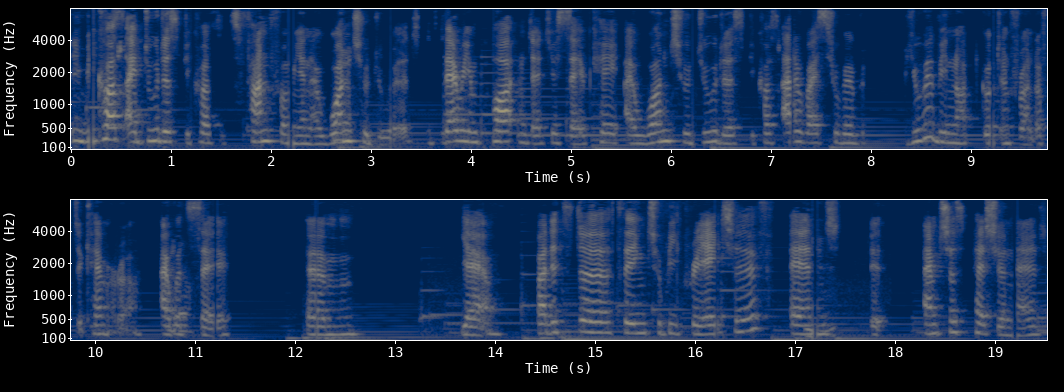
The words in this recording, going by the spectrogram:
because I do this because it's fun for me and I want to do it. It's very important that you say, okay, I want to do this because otherwise you will be, you will be not good in front of the camera. I would say. Um, yeah but it's the thing to be creative and it, i'm just passionate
